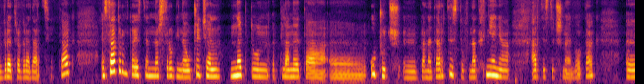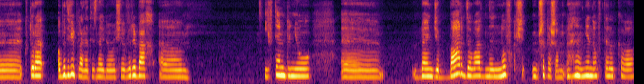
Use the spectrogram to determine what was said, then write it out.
w retrogradację, tak? Saturn to jest ten nasz srogi nauczyciel, Neptun planeta e, uczuć, e, planeta artystów, natchnienia artystycznego, tak? E, która obydwie planety znajdują się w rybach e, i w tym dniu e, będzie bardzo ładny nów, przepraszam, nie nów, tylko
